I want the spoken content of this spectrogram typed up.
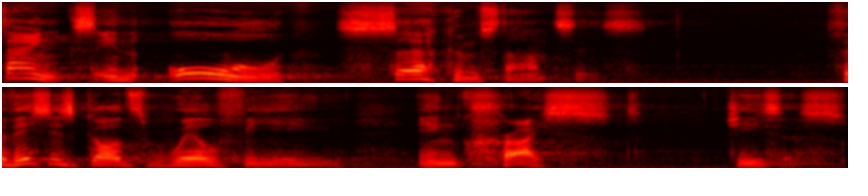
thanks in all circumstances. For this is God's will for you in Christ Jesus.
